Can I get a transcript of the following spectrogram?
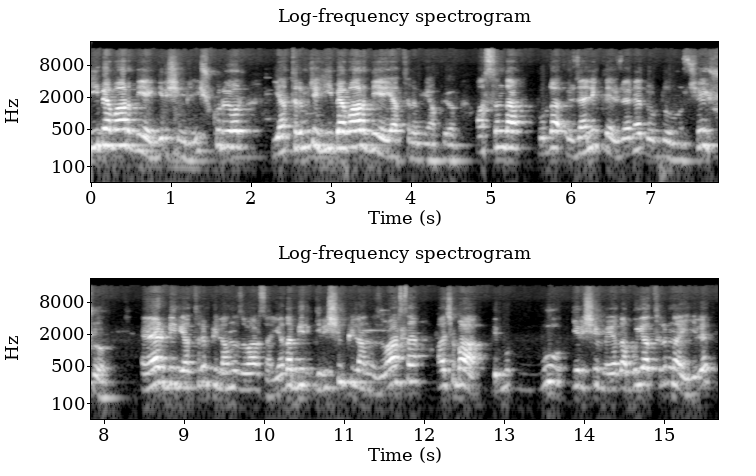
Hibe var diye girişimci iş kuruyor, yatırımcı hibe var diye yatırım yapıyor. Aslında burada özellikle üzerine durduğumuz şey şu eğer bir yatırım planınız varsa ya da bir girişim planınız varsa acaba bu, bu girişim ya da bu yatırımla ilgili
